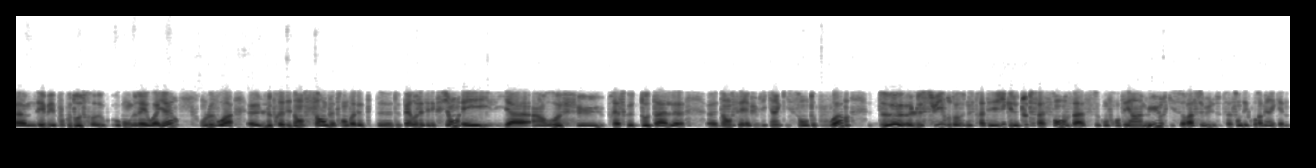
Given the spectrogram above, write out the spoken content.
euh, et, beaucoup d'autres au Congrès ou ailleurs, on le voit, le président semble être en voie de, perdre les élections et il y a un refus presque total dans ces républicains qui sont au pouvoir de le suivre dans une stratégie qui de toute façon va se confronter à un mur qui sera celui de toute façon des cours américaines.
